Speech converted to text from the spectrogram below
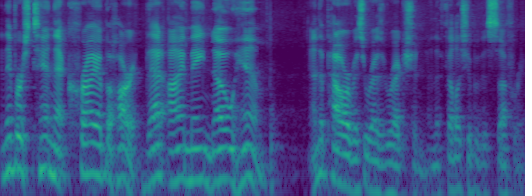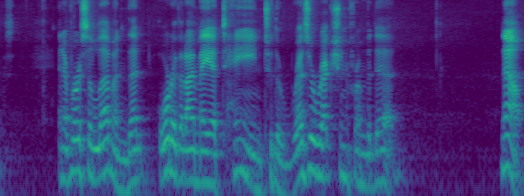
And then verse 10, that cry of the heart, that I may know him and the power of his resurrection and the fellowship of his sufferings. And in verse 11, that order that I may attain to the resurrection from the dead. Now,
